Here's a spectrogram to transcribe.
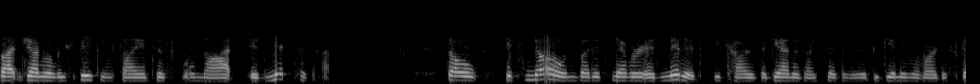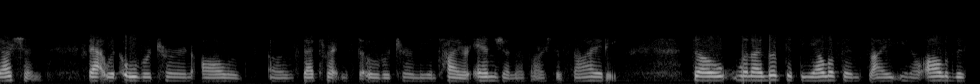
But generally speaking, scientists will not admit to that. So it's known, but it's never admitted because, again, as I said in the beginning of our discussion, that would overturn all of of that threatens to overturn the entire engine of our society. So when I looked at the elephants, I you know all of this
